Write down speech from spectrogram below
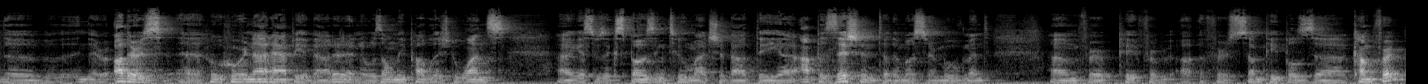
the there were others uh, who, who were not happy about it, and it was only published once. Uh, I guess it was exposing too much about the uh, opposition to the Musar movement um, for for uh, for some people's uh, comfort.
